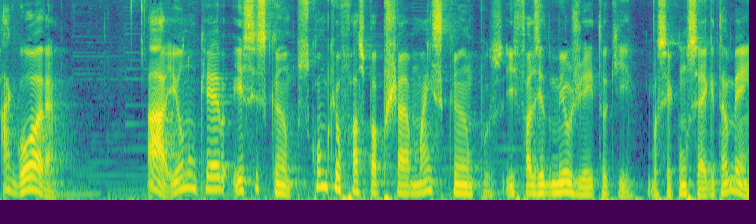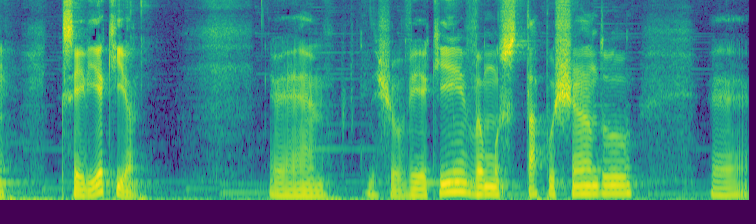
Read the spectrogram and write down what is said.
Agora, ah, eu não quero esses campos. Como que eu faço para puxar mais campos e fazer do meu jeito aqui? Você consegue também. Que seria aqui, ó. É, Deixa eu ver aqui. Vamos estar tá puxando. É,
